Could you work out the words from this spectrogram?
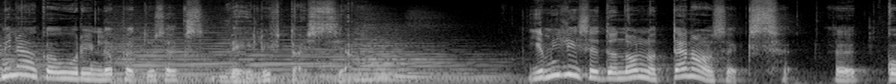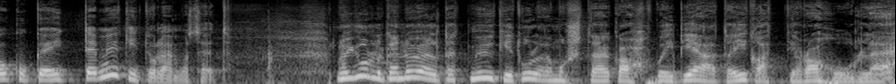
mina aga uurin lõpetuseks veel ühte asja. ja millised on olnud tänaseks eh, kogu köite müügitulemused? no julgen öelda, et müügitulemustega võib jääda igati rahule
